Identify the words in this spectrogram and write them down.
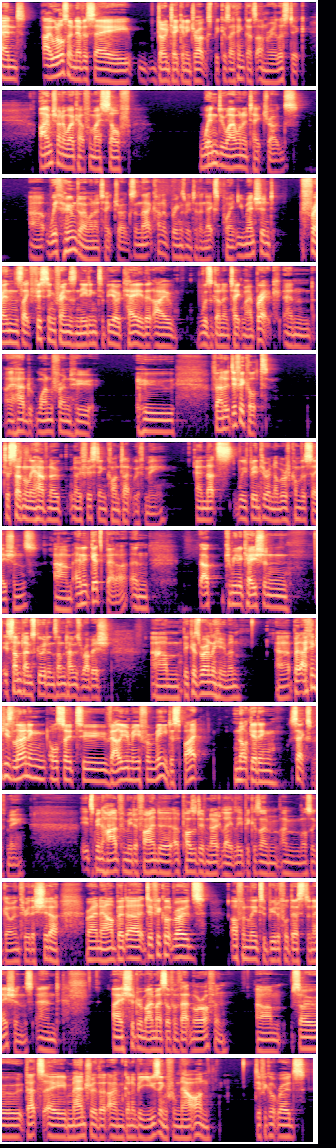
And I would also never say don't take any drugs because I think that's unrealistic. I'm trying to work out for myself when do I want to take drugs? Uh, with whom do I want to take drugs? And that kind of brings me to the next point. You mentioned friends, like fisting friends needing to be okay that I was going to take my break. And I had one friend who who found it difficult to suddenly have no no fisting contact with me. And that's we've been through a number of conversations, um, and it gets better. And our communication is sometimes good and sometimes rubbish. um, because we're only human. Uh, but I think he's learning also to value me for me, despite not getting sex with me. It's been hard for me to find a, a positive note lately because I'm I'm also going through the shitter right now. But uh, difficult roads often lead to beautiful destinations, and I should remind myself of that more often. Um, so that's a mantra that I'm going to be using from now on. Difficult roads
